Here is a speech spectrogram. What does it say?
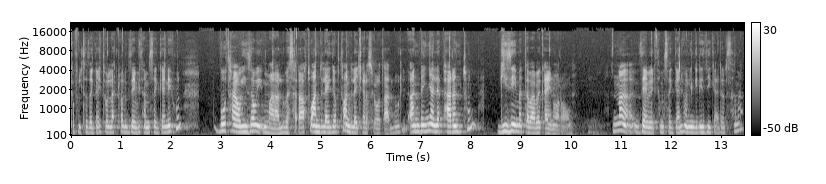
ክፍል ተዘጋጅቶላቸዋል። እግዚአብሔር የተመሰገነ ይሁን። ቦታው ይዘው ይማራሉ በስርዓቱ አንድ ላይ ገብተው አንድ ላይ ጨርሰው ይወጣሉ። አንደኛ ለፓረንቱም ጊዜ መጠባበቅ አይኖረውም። እና እግዚአብሔር የተመሰገነ ይሁን እንግዲህ እዚህ ጋር ደርሰናል።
